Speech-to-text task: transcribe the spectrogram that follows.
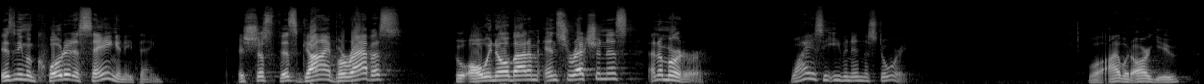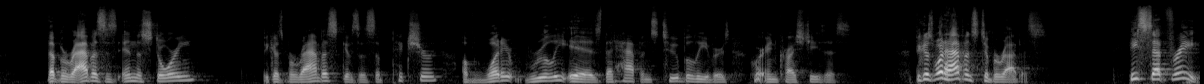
isn't even quoted as saying anything. It's just this guy, Barabbas, who all we know about him, insurrectionist and a murderer. Why is he even in the story? Well, I would argue that Barabbas is in the story because Barabbas gives us a picture of what it really is that happens to believers who are in Christ Jesus. Because what happens to Barabbas? He's set free.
